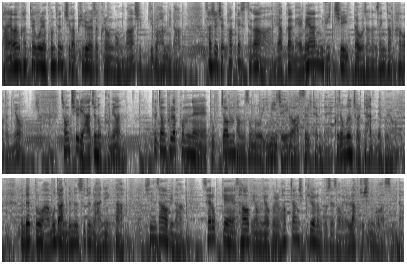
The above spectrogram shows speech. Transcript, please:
다양한 카테고리의 콘텐츠가 필요해서 그런 건가 싶기도 합니다. 사실 제 팟캐스트가 약간 애매한 위치에 있다고 저는 생각하거든요. 청취율이 아주 높으면 특정 플랫폼 내 독점 방송으로 이미 제의가 왔을 텐데 그 정도는 절대 안 되고요. 근데 또 아무도 안 듣는 수준은 아니니까 신사업이나 새롭게 사업 영역을 확장시키려는 곳에서 연락 주시는 것 같습니다.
